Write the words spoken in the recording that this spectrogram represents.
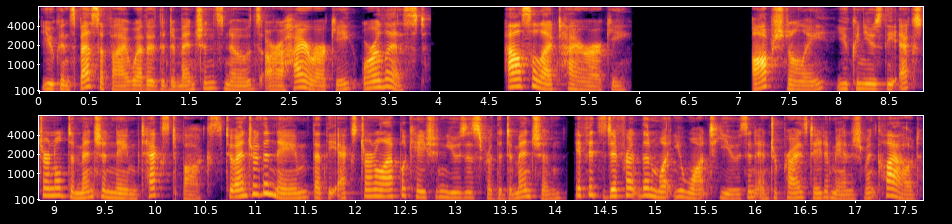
You can specify whether the dimensions nodes are a hierarchy or a list. I'll select Hierarchy. Optionally, you can use the external dimension name text box to enter the name that the external application uses for the dimension if it's different than what you want to use in Enterprise Data Management Cloud.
